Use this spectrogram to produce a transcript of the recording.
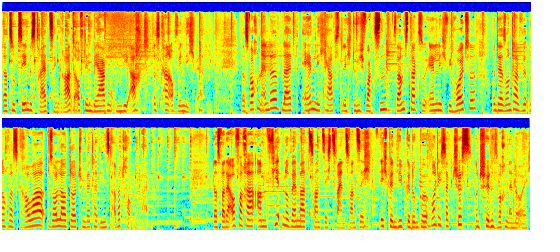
Dazu 10 bis 13 Grad auf den Bergen um die 8. Es kann auch windig werden. Das Wochenende bleibt ähnlich herbstlich durchwachsen, Samstag so ähnlich wie heute und der Sonntag wird noch was grauer, soll laut deutschem Wetterdienst aber trocken bleiben. Das war der Aufwacher am 4. November 2022. Ich bin Wiebke Dumpe und ich sage Tschüss und schönes Wochenende euch.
